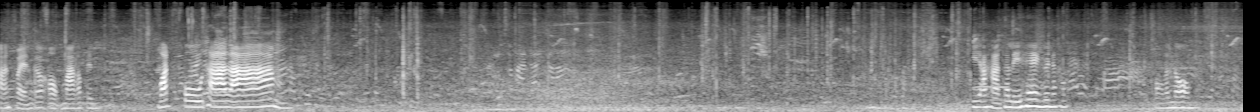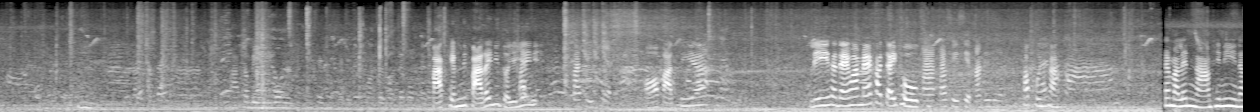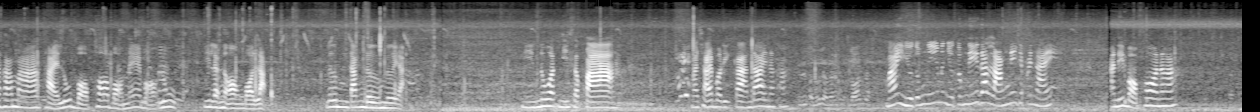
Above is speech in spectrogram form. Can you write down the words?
การแฝนก็ออกมาก็เป็นวัดโปธารามมีอาหารทะเลแห้งด้วยนะคะ ของละนองมปลากระเบนวง ปลาเค็มนี่ปลาอะไรนี่ตัวใหญ่ๆนี่ ปลาสีเขียดอ๋อปลาเสียลีแสดงว่าแม่เข้าใจถูก ปลาปลาสีเขียดมาเรื่อยขอบคุณค่ะ แม่มาเล่นน้ำที่นี่นะคะ มาถ่ายรูปบ่อพ่อบ่อแม่บ่อลูกที่ละนองบ่อหลัก เริ่มดั้งเดิมเลยอะ่ะ มีนวดมีสปา มาใช้บริการได้นะคะคือฝั่งนู้นอะมันร้อนนะไม่อยู่ตรงนี้มันอยู่ตรงนี้ด้านหลังนี่จะไปไหน อันนี้บ่อพ่อนะคะ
